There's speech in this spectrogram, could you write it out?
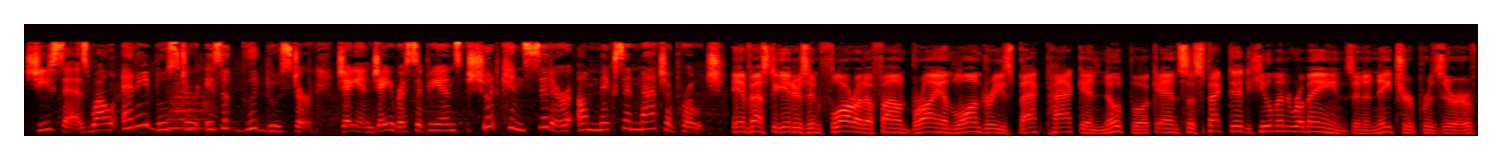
She says while any booster booster is a good booster. J&J recipients should consider a mix and match approach. Investigators in Florida found Brian Laundrie's backpack and notebook and suspected human remains in a nature preserve.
